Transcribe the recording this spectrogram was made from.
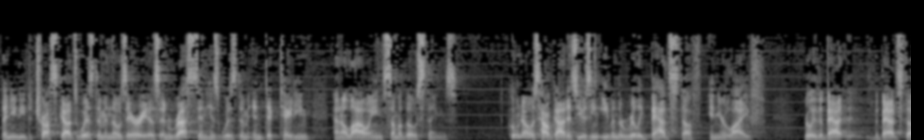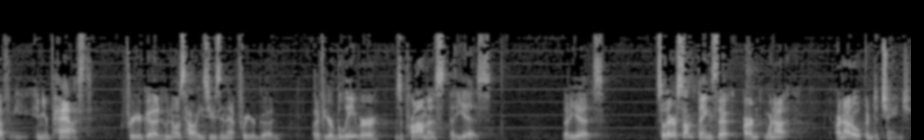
Then you need to trust God's wisdom in those areas and rest in His wisdom in dictating and allowing some of those things. Who knows how God is using even the really bad stuff in your life, really the bad, the bad stuff in your past for your good. Who knows how He's using that for your good? But if you're a believer, there's a promise that He is. That He is. So there are some things that are, we're not, are not open to change.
